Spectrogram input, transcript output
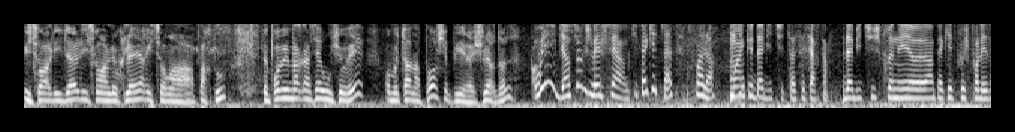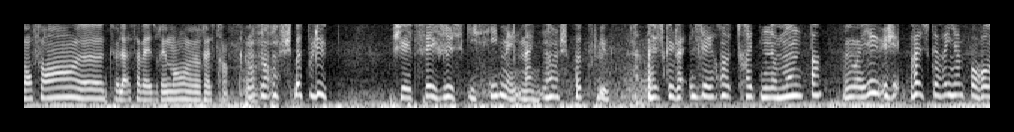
Ils sont à Lidl, ils sont à Leclerc, ils sont à partout. Le premier magasin où je vais, on me tend la poche et puis euh, je leur donne. Oui, bien sûr que je vais le faire. Un petit paquet de pâtes, voilà. Moins que d'habitude, ça c'est certain. D'habitude, je prenais euh, un paquet de couches pour les enfants, euh, que là, ça va être vraiment restreint. Non, non, je peux plus. J'ai fait jusqu'ici, mais maintenant je peux plus. Parce que les retraites ne montent pas. Vous voyez, j'ai presque rien pour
